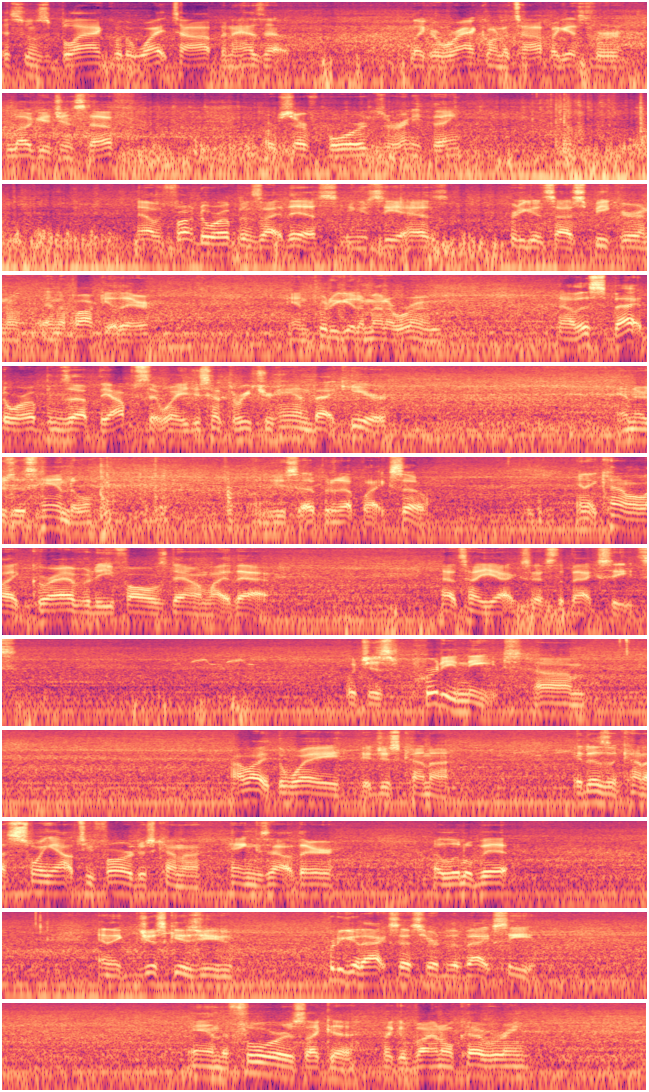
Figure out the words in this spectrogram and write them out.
This one's black with a white top and it has that like a rack on the top, I guess for luggage and stuff or surfboards or anything. Now the front door opens like this. You can see it has a pretty good sized speaker and a, and a pocket there and pretty good amount of room. Now this back door opens up the opposite way. You just have to reach your hand back here and there's this handle and you just open it up like so. And it kind of like gravity falls down like that. That's how you access the back seats. Which is pretty neat. Um, I like the way it just kind of it doesn't kind of swing out too far it just kind of hangs out there a little bit. And it just gives you pretty good access here to the back seat and the floor is like a like a vinyl covering.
